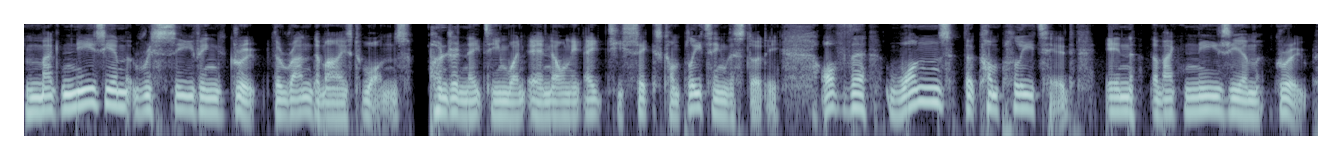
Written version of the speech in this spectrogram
magnesium receiving group, the randomized ones, 118 went in, only 86 completing the study. Of the ones that completed in the magnesium group,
